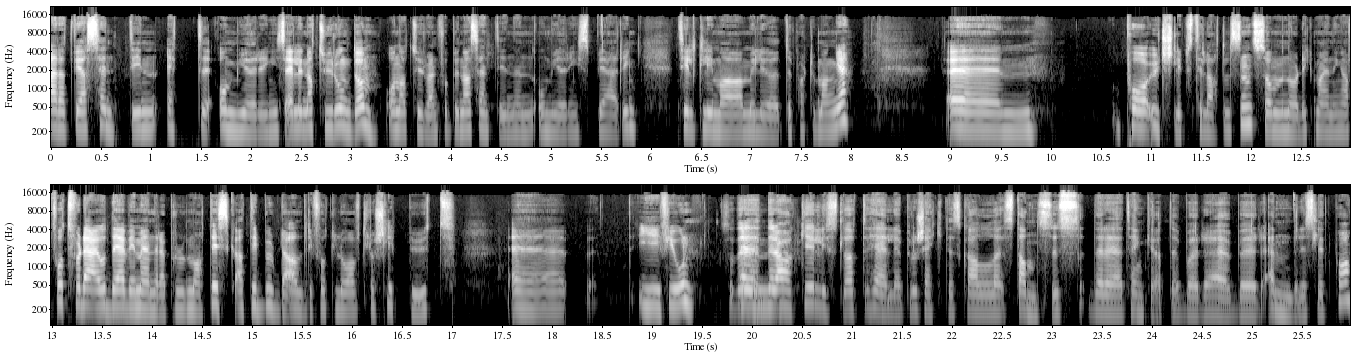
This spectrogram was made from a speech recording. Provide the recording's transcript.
er at vi har sendt inn et omgjørings... Eller Natur og Ungdom og Naturvernforbundet har sendt inn en omgjøringsbegjæring til Klima- og miljødepartementet. Um, på utslippstillatelsen som Nordic Mining har fått. For det er jo det vi mener er problematisk, at de burde aldri fått lov til å slippe ut eh, i fjorden. Så dere, dere, har ikke lyst til at hele prosjektet skal stanses? Dere tenker at det bør, bør endres litt på?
